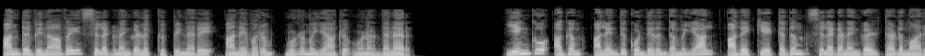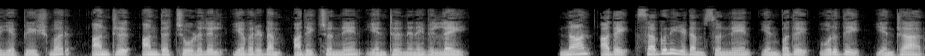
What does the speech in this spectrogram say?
அந்த வினாவை சில கணங்களுக்குப் பின்னரே அனைவரும் முழுமையாக உணர்ந்தனர். எங்கோ அகம் அலைந்து கொண்டிருந்தமையால் அதைக் கேட்டதும் சில கணங்கள் தடுமாறிய பீஷ்மர் அன்று அந்தச் சூழலில் எவரிடம் அதைச் சொன்னேன் என்று நினைவில்லை. நான் அதை சகுனியிடம் சொன்னேன் என்பது உறுதி என்றார்.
